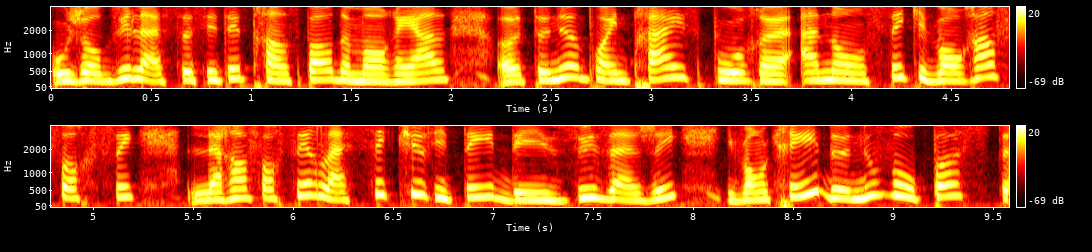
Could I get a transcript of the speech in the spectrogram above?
Aujourd'hui, la Société de transport de Montréal a tenu un point de presse pour annoncer qu'ils vont renforcer la sécurité des usagers. Ils vont créer de nouveaux postes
